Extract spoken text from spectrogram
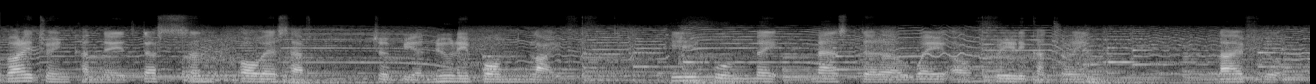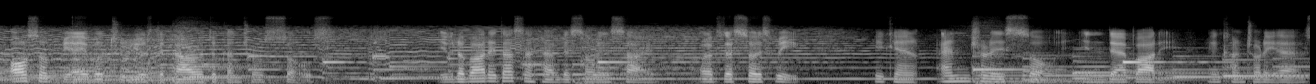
a body to incarnate doesn't always have to be a newly born life. He who may master the way of freely controlling life will also be able to use the power to control souls. If the body doesn't have the soul inside, or if the soul is weak, he can enter his soul in that body and control it as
